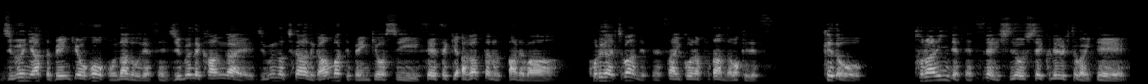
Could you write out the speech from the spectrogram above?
自分に合った勉強方法などをですね、自分で考え、自分の力で頑張って勉強し、成績上がったのであれば、これが一番ですね、最高なパターンなわけです。けど、隣にですね、常に指導してくれる人がいて、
